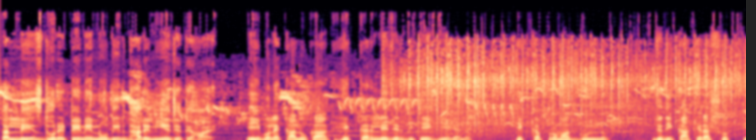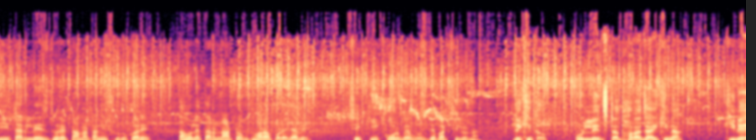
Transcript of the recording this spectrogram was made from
তার লেজ ধরে টেনে নদীর ধারে নিয়ে যেতে হয়। এই বলে কালু কাক হেক্কার লেজের দিকে এগিয়ে গেল। হেক্কা প্রমাদ গুনল যদি কাকেরা সত্যিই তার লেজ ধরে টানাটানি শুরু করে তাহলে তার নাটক ধরা পড়ে যাবে? সে কি করবে বুঝতে পারছিল না। দেখি তো ওর লেজটা ধরা যায় কিনা? কিরে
